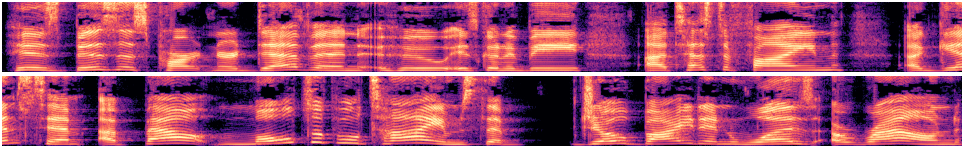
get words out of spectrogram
his business partner Devon, who is going to be uh, testifying against him about multiple times that Joe Biden was around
